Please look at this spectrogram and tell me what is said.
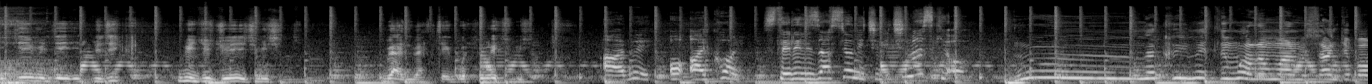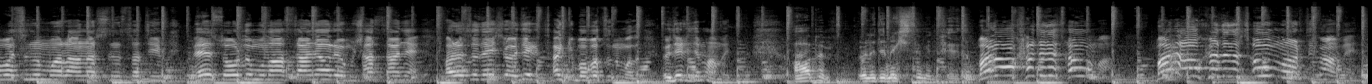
İki mici içmişik, bir cücüğü içmiş. Ben ben tek başıma içmişim. Abi, o alkol sterilizasyon için içilmez ki o. Hmm, ne kıymetli malım varmış sanki babasının malı anasını satayım. Ben sordum bunu hastane arıyormuş hastane. Parası neyse öderiz sanki babasının malı. Öderiz değil mi Ahmet? Abim, öyle demek istemedi Feride. Bana o kadını savunma. Bana o kadını savunma artık Ahmet.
